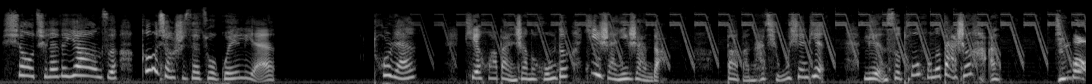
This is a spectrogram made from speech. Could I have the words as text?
笑起来的样子更像是在做鬼脸。突然，天花板上的红灯一闪一闪的，爸爸拿起无线电，脸色通红的大声喊：“警报！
